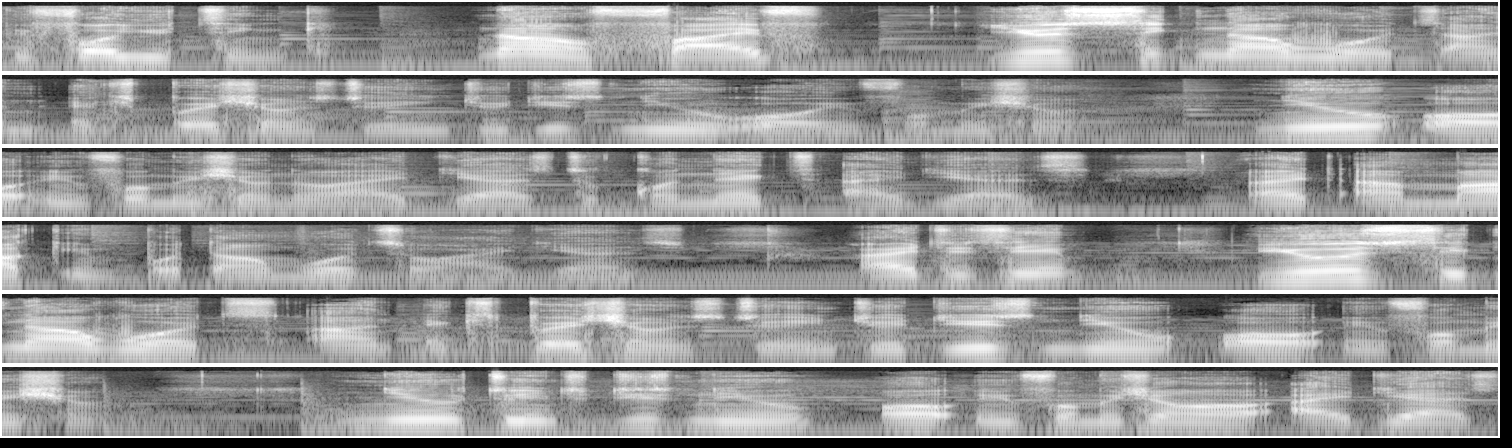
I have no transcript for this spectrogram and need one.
before you think. Now, five, use signal words and expressions to introduce new or information, new or information or ideas to connect ideas, right, and mark important words or ideas. Right, to say Use signal words and expressions to introduce new or information. New to introduce new or information or ideas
